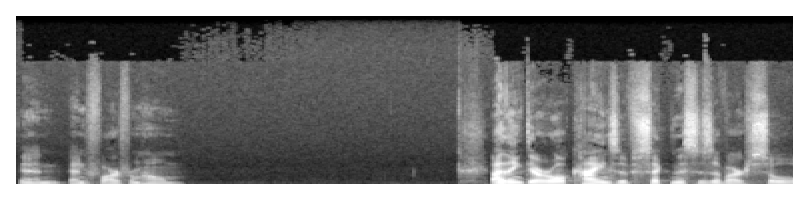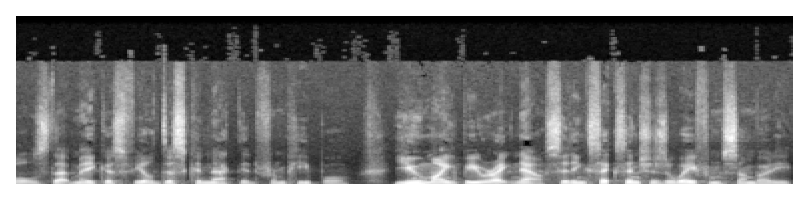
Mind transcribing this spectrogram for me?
and, and far from home. I think there are all kinds of sicknesses of our souls that make us feel disconnected from people. You might be right now sitting six inches away from somebody,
